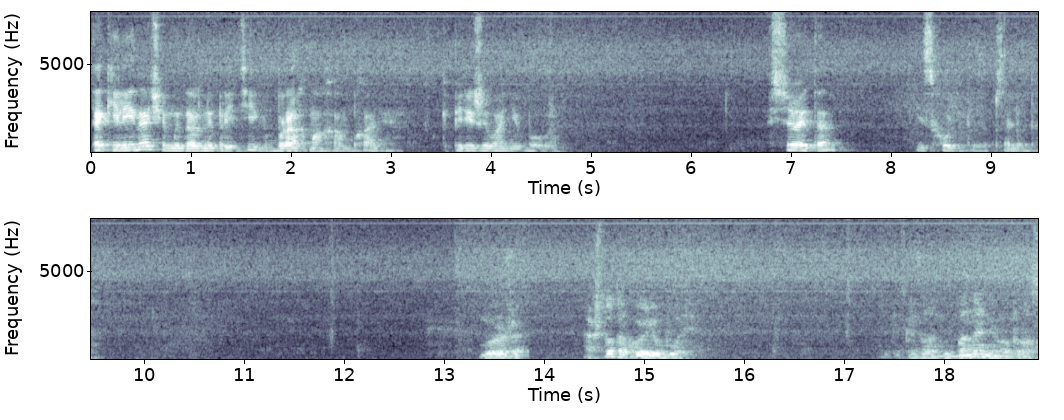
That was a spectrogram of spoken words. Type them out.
Так или иначе, мы должны прийти к Брахмахамбхаве, к переживанию Бога. Все это исходит из Абсолюта. Гуружа, а что такое любовь? Это, казалось бы, банальный вопрос.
